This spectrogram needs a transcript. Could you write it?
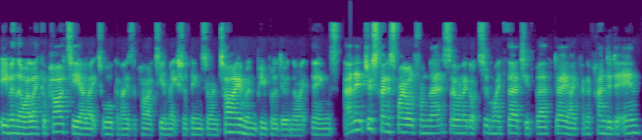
even though I like a party, I like to organize a party and make sure things are on time and people are doing the right things. And it just kind of spiraled from there. So when I got to my 30th birthday, I kind of handed it in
